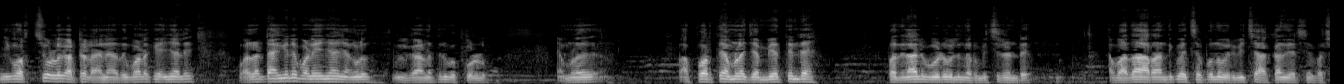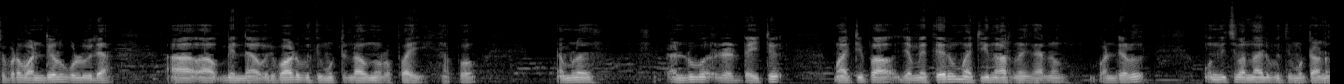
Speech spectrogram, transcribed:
ഇനി കുറച്ചുള്ള കട്ടടാൻ അത് ഇവിടെ കഴിഞ്ഞാൽ വെള്ളം ടാങ്കിന്റെ പണി കഴിഞ്ഞാൽ ഞങ്ങൾ ഉദ്ഘാടനത്തിന് വെക്കുള്ളൂ. നമ്മൾ അപ്പുറത്തെ നമ്മളെ ജമ്യത്തിന്റെ പതിനാല് വീട് പോലും നിർമ്മിച്ചിട്ടുണ്ട്. അപ്പോൾ അത് ആറാം തീയതി വെച്ചപ്പോൾ ഒന്ന് ഒരുമിച്ച് വിചാരിച്ചു. പക്ഷെ ഇവിടെ വണ്ടികൾ കൊള്ളൂല. പിന്നെ ഒരുപാട് ബുദ്ധിമുട്ടുണ്ടാവും എന്ന് ഉറപ്പായി. അപ്പോൾ നമ്മൾ രണ്ട് ഡേറ്റ് മാറ്റിയപ്പോൾ ജമ്യത്തേരും മാറ്റിയെന്ന് പറഞ്ഞു. കാരണം വണ്ടികൾ ഒന്നിച്ച് വന്നാൽ ബുദ്ധിമുട്ടാണ്.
